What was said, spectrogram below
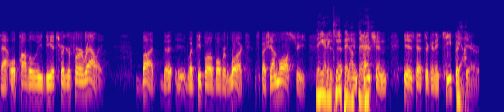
that will probably be a trigger for a rally. But the, what people have overlooked, especially on Wall Street, they got to keep it the up intention there. is that they're going to keep it yeah. there.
